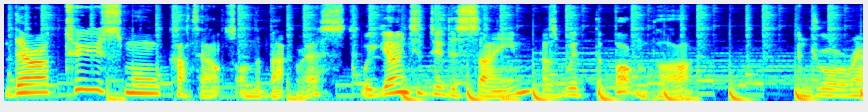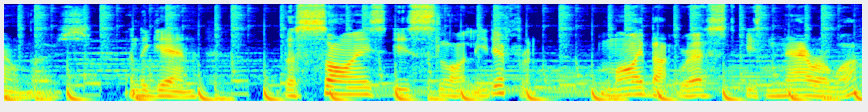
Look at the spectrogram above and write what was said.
There are two small cutouts on the backrest. We're going to do the same as with the bottom part and draw around those. And again, the size is slightly different. My backrest is narrower,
